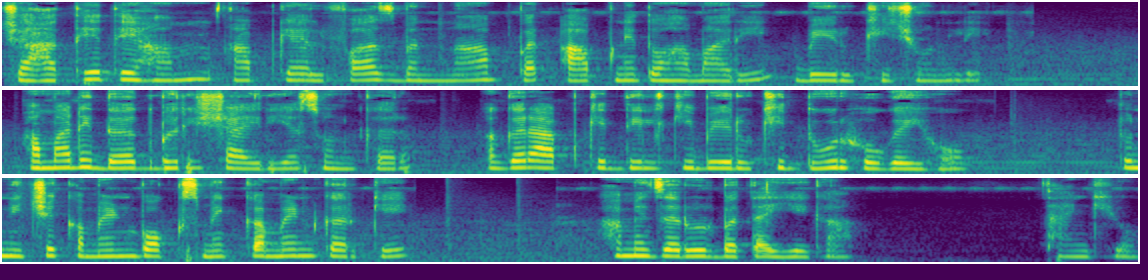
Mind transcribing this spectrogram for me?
चाहते थे हम आपके अल्फाज बनना, पर आपने तो हमारी बेरुखी चुन ली। हमारी दर्द भरी शायरियाँ सुनकर अगर आपके दिल की बेरुखी दूर हो गई हो तो नीचे कमेंट बॉक्स में कमेंट करके हमें ज़रूर बताइएगा। थैंक यू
